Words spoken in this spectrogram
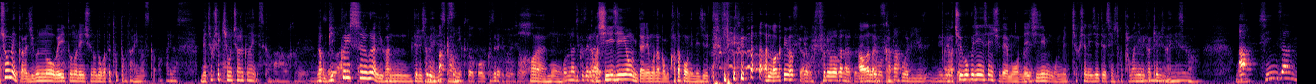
正面から自分のウェイトの練習の動画って撮ったことありますか？ありますめちゃくちゃ気持ち悪くないですか？あわかる、なんかびっくりするぐらい歪んでるじゃないですか、マックスに行くとこう崩れてくるでしょ？はいもう同じ崩れなんか CG4 みたいにもうなんかもう片方にねじれてるんで。あの分かりますか？いやそれは分かんなかった、ね、あ分かんないでも片方にねじれて中国人選手でもうねじり、もめちゃくちゃねじれてる選手とかたまに見かけるじゃないですかあ新山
